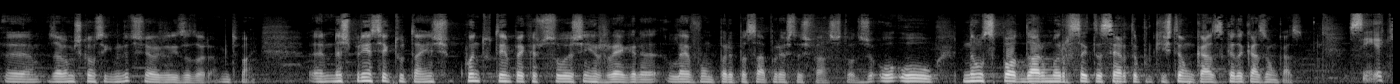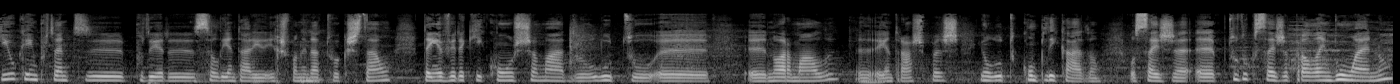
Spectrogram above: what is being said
uh, já vamos com 5 minutos, senhora realizadora, muito bem. Eh, na experiência que tu tens, quanto tempo é que as pessoas, em regra, levam para passar por estas fases todas? Ou, ou, não se pode dar uma receita certa porque isto é um caso, cada caso é um caso? Sim, aqui o que é importante poder eh, salientar e respondendo à tua questão tem a ver aqui com o chamado luto eh, normal, entre aspas, e um luto complicado. Ou seja, tudo o que seja para além de um ano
